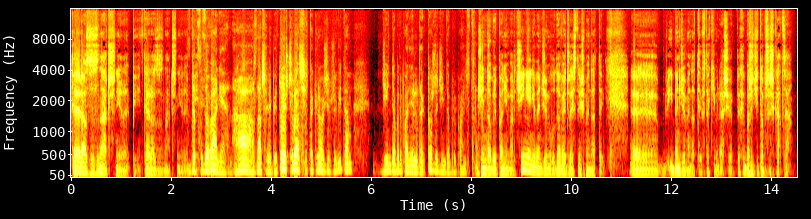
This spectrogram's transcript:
teraz znacznie lepiej, teraz znacznie lepiej. Zdecydowanie, a znacznie lepiej. To jeszcze raz się w takim razie przywitam. Dzień dobry Panie redaktorze, dzień dobry Państwu. Dzień dobry Panie Marcinie, nie będziemy udawać, że jesteśmy na ty. E, I będziemy na ty w takim razie, chyba, że Ci to przeszkadza.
